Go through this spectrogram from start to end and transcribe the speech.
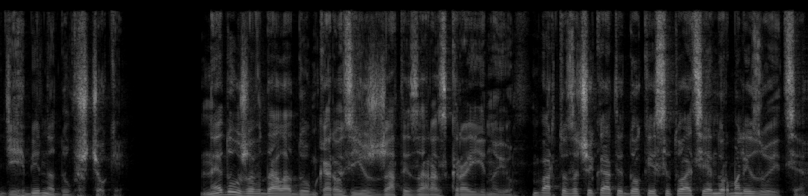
Дігбі надув щоки. Не дуже вдала думка роз'їжджати зараз країною. Варто зачекати, доки ситуація нормалізується.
